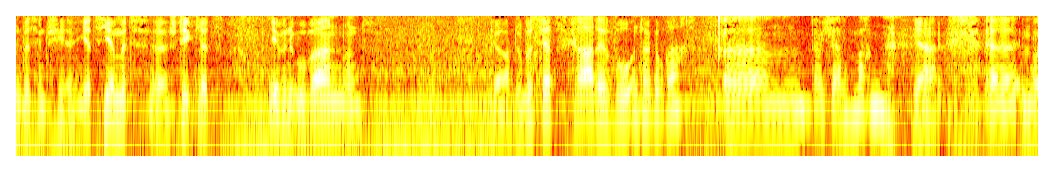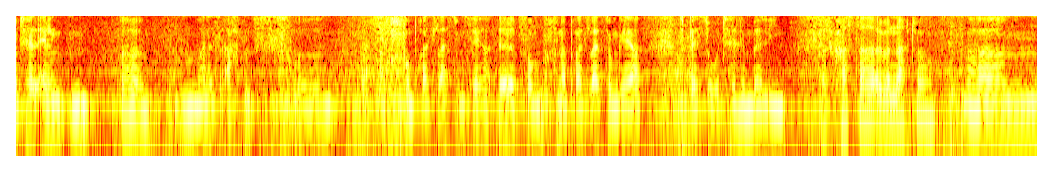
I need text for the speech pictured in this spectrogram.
ein bisschen viel. Jetzt hier mit äh, Steglitz, eben eine U-Bahn und ja, du bist jetzt gerade wo untergebracht? Ähm, darf ich Werbung machen? Ja. äh, Im Hotel Ellington. Äh, meines Erachtens äh, vom Preis-Leistung her, äh, vom, von der Preis-Leistung her das beste Hotel in Berlin. Was kostet da Übernachtung? Ähm,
